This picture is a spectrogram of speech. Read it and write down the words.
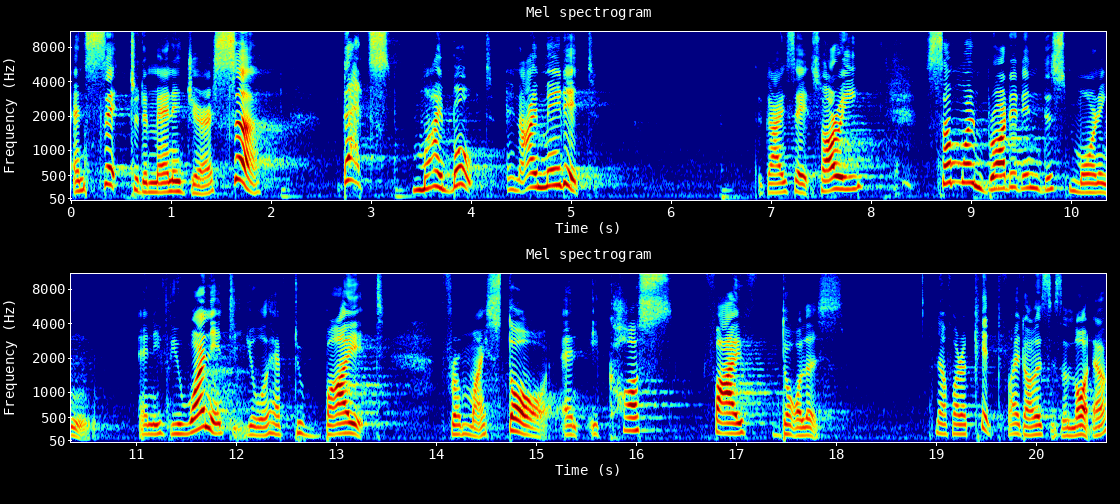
and said to the manager, Sir, that's my boat, and I made it. The guy said, Sorry, someone brought it in this morning, and if you want it, you will have to buy it from my store, and it costs $5. Now, for a kid, $5 is a lot, huh?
